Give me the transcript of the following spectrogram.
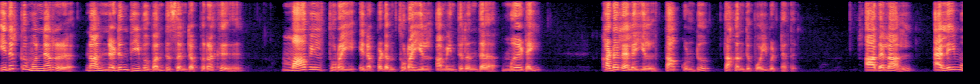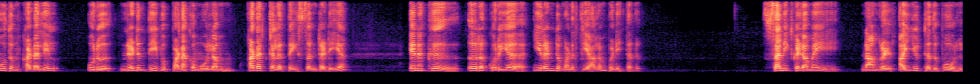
இதற்கு முன்னர் நான் நெடுந்தீவு வந்து சென்ற பிறகு மாவில் துறை எனப்படும் துறையில் அமைந்திருந்த மேடை கடல் அலையில் தாக்குண்டு தகந்து போய்விட்டது. ஆதலால் அலைமோதும் கடலில் ஒரு நெடுந்தீவு படகு மூலம் கடற்கலத்தை சென்றடைய எனக்கு ஏறக்குறைய இரண்டு மணித்தியாலம் பிடித்தது. சனிக்கிழமை நாங்கள் ஐயுற்றது போல்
